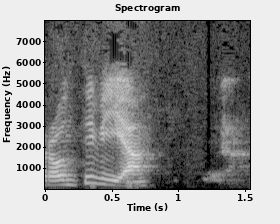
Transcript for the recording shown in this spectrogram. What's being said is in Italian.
Pronti via.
